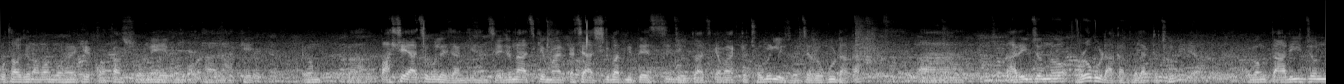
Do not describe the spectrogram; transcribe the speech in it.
কোথাও যেন আমার মনে হয় কথা শোনে এবং কথা রাখে এবং পাশে আছে বলে জানি সেই জন্য আজকে মায়ের কাছে আশীর্বাদ নিতে এসেছি, যেহেতু আজকে আমার একটা ছবি রিলিজ হয়েছে, রঘু ডাকা। তারই জন্য রঘু ডাকাত বলে একটা ছবি। এবং তারই জন্য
